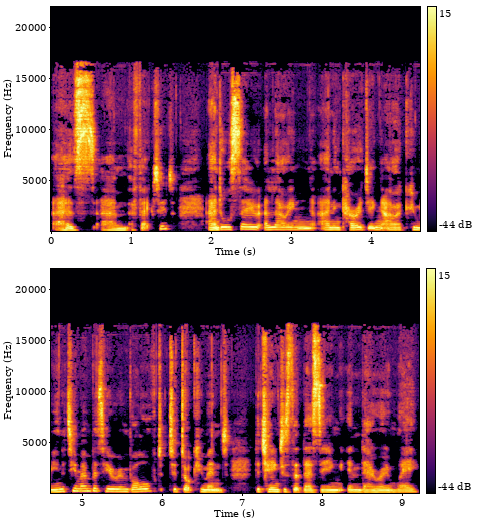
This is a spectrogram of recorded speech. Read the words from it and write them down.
has um, affected, and also allowing and encouraging our community members who are involved to document the changes that they're seeing in their own way,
